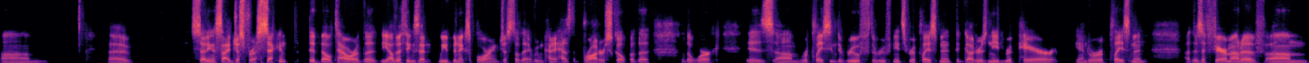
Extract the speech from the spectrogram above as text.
Um, uh, setting aside just for a second the bell tower, the the other things that we've been exploring, just so that everyone kind of has the broader scope of the of the work, is um, replacing the roof. The roof needs replacement. The gutters need repair and or replacement. Uh, there's a fair amount of um,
